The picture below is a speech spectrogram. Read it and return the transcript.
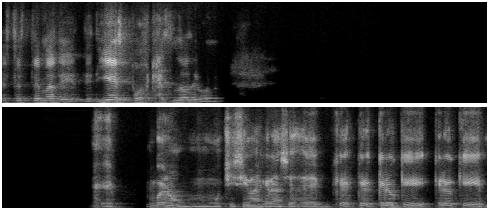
este es tema de 10 podcasts, no de uno. Eh, bueno, muchísimas gracias. Eh, creo que, creo que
